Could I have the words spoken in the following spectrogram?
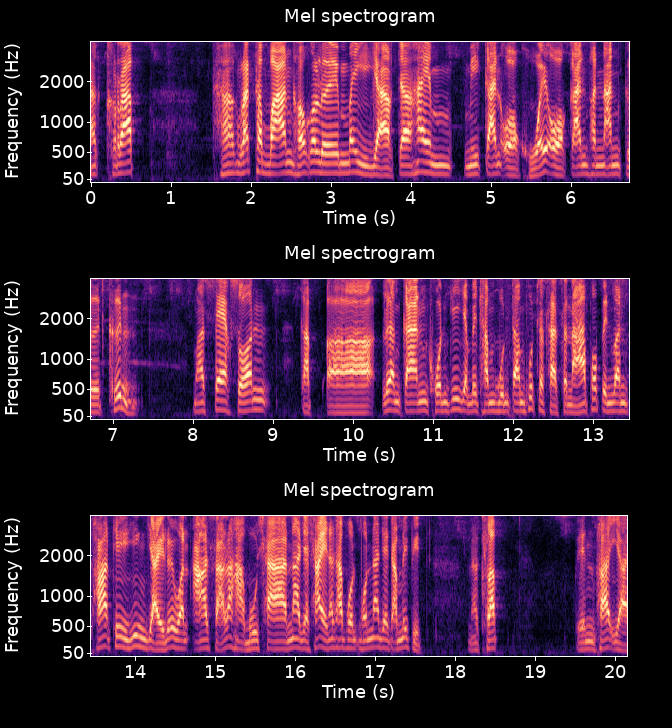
นะครับทางรัฐบาลเขาก็เลยไม่อยากจะให้มีการออกหวยออกการพนันเกิดขึ้น มาแทรกซ้อน กับเเรื่องการคนที่จะไปทำบุญตามพุทธศาสนา เพราะเป็นวันพระที่ยิ่งใหญ่ด้วยวันอาสาฬหาบูชา น่าจะใช่นะครับผลผลน่าจะจำไม่ผิดนะครับ เป็นพระใหญ่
